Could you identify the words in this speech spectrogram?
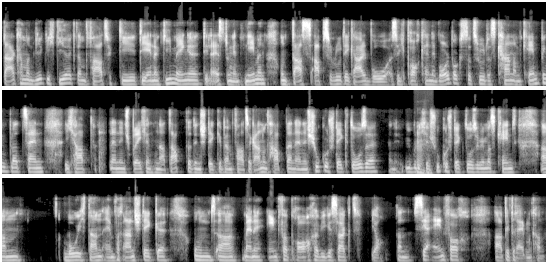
Da kann man wirklich direkt am Fahrzeug die, die Energiemenge, die Leistung entnehmen und das absolut egal wo. Also ich brauche keine Wallbox dazu, das kann am Campingplatz sein. Ich habe einen entsprechenden Adapter, den stecke beim Fahrzeug an und habe dann eine Schuko-Steckdose, eine übliche mhm. Schuko-Steckdose, wie man es kennt, ähm, wo ich dann einfach anstecke und äh, meine Endverbraucher, wie gesagt, ja, dann sehr einfach äh, betreiben kann.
